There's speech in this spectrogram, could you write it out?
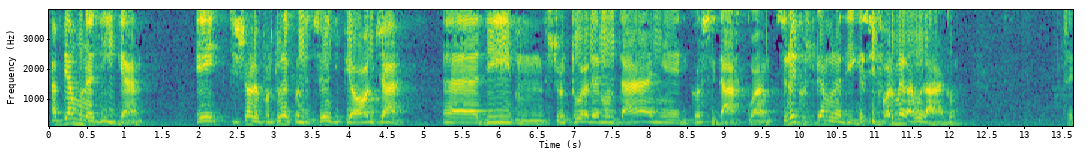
abbiamo una diga e ci sono le opportune condizioni di pioggia, eh, di mh, struttura delle montagne, di corsi d'acqua, se noi costruiamo una diga si formerà un lago. Sì.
